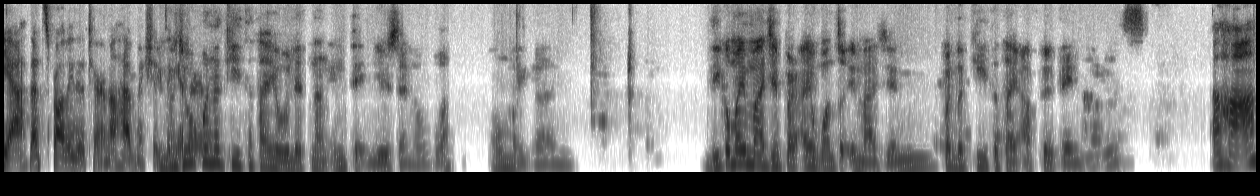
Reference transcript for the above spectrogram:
Yeah, that's probably the term. I'll have my shit Imagine together. nagkita tayo ulit ng in 10 years, ano? What? Oh my God. Di ko ma-imagine, pero I want to imagine pag nagkita tayo after 10 years. Uh-huh.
